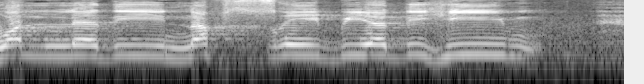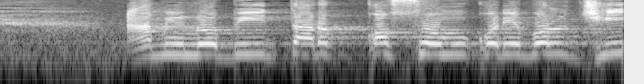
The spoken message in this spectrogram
ওয়াল্লাযী নাফসি বিয়াদিহি আমি নবী তার কসম করে বলছি,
